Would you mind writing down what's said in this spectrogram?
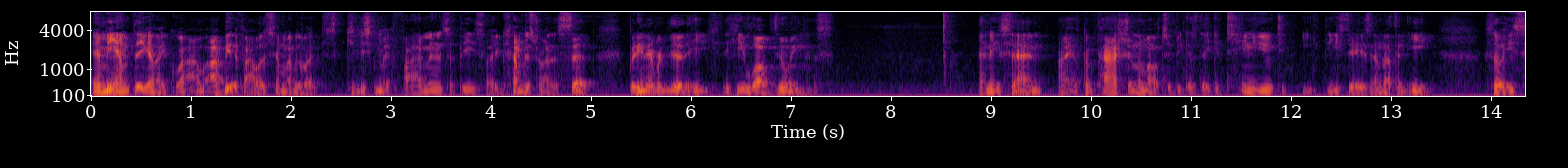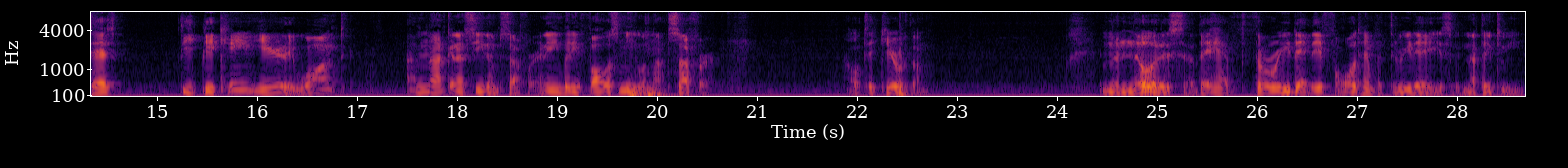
and me, I'm thinking like, well, I'll be if I was him, I'd be like, can you just give me like five minutes a piece? Like I'm just trying to sit, but he never did. He he loved doing this, and he said, I have compassion on the multitude because they continue to eat these days. and have nothing to eat. So he says, they came here, they walked. I'm not gonna see them suffer. And anybody who follows me will not suffer. I will take care of them. And then notice they have three days. They followed him for three days with nothing to eat,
